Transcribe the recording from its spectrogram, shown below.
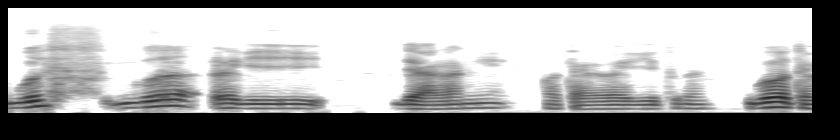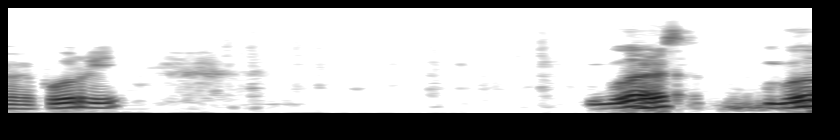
Gue gue lagi jalan nih OTW gitu kan. Gue OTW Puri. gue gue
